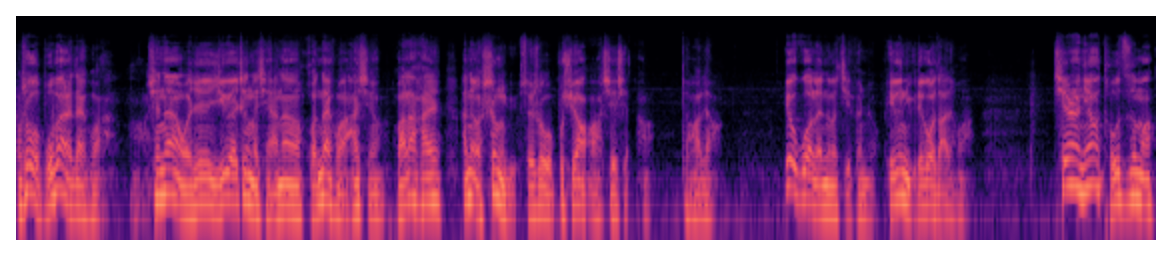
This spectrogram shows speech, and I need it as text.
我说：“我不办理贷款啊，现在我这一个月挣的钱呢，还贷款还行，完了还还能有剩余，所以说我不需要啊，谢谢啊。”电话撂，又过了那么几分钟，一个女的给我打电话。先生，您要投资吗？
